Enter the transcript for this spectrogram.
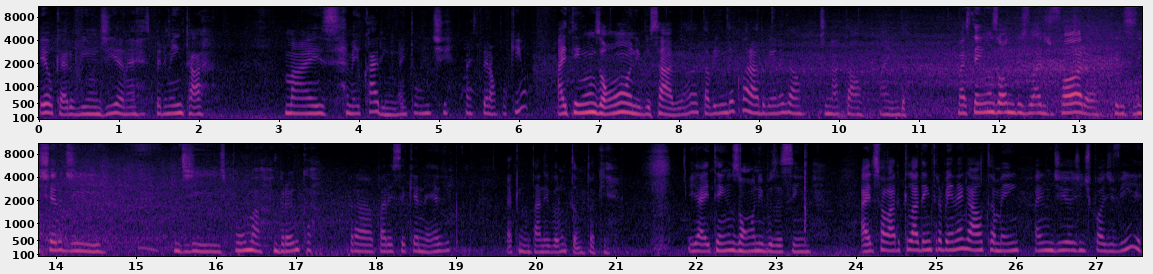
eu quero vir um dia, né, experimentar mas é meio carinho, né? Então a gente vai esperar um pouquinho. Aí tem uns ônibus, sabe? Ah, tá bem decorado, bem legal, de Natal ainda. Mas tem uns ônibus lá de fora, que eles encheram de, de espuma branca pra parecer que é neve. É que não tá nevando tanto aqui. E aí tem os ônibus, assim. Aí eles falaram que lá dentro é bem legal também. Aí um dia a gente pode vir,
